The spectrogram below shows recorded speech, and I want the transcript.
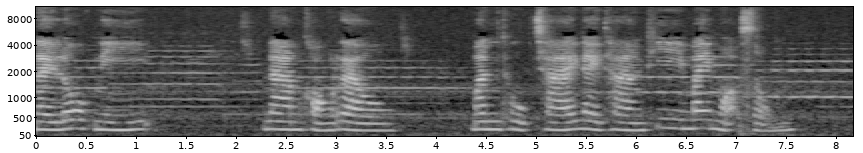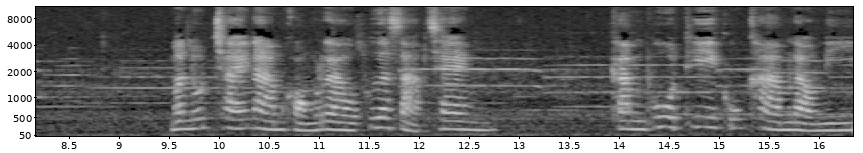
ในโลกนี้ นามของเรา มันถูกใช้ในทางที่ไม่เหมาะสม มนุษย์ใช้นามของเราเพื่อสาบแช่งคำพูดที่คุกคามเหล่านี้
